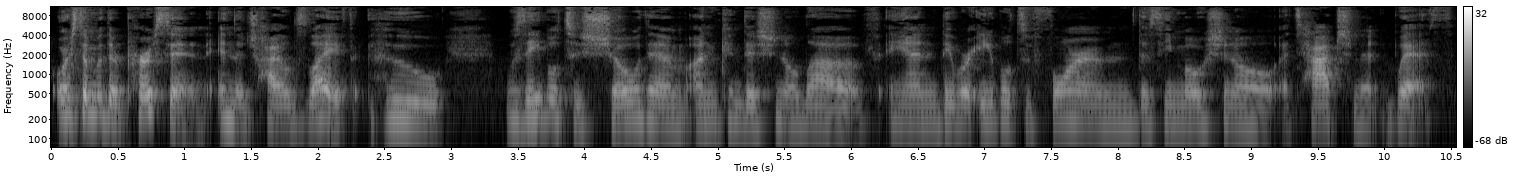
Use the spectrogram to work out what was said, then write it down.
or some other person in the child's life who was able to show them unconditional love and they were able to form this emotional attachment with.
